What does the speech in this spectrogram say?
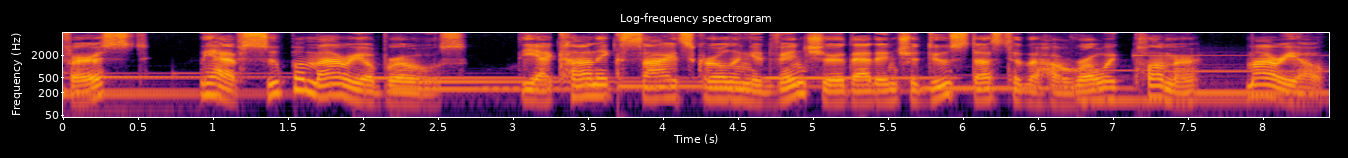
First, we have Super Mario Bros., the iconic side scrolling adventure that introduced us to the heroic plumber, Mario,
